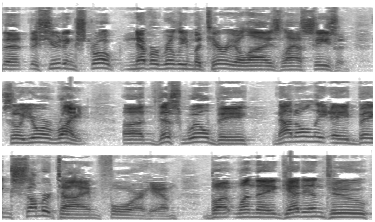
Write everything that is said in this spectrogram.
that the shooting stroke never really materialized last season. So you're right. Uh, this will be not only a big summertime for him, but when they get into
